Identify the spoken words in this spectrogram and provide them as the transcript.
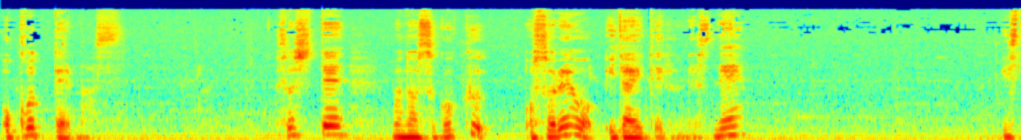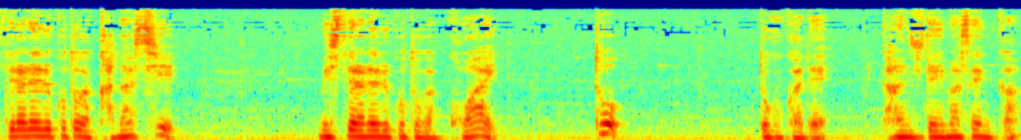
怒っています。そしてものすごく恐れを抱いているんですね。見捨てられることが悲しい。見捨てられることが怖い。とどこかで感じていませんか？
